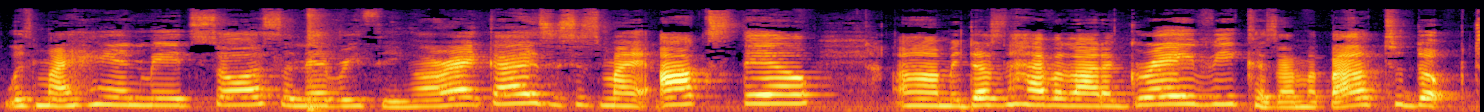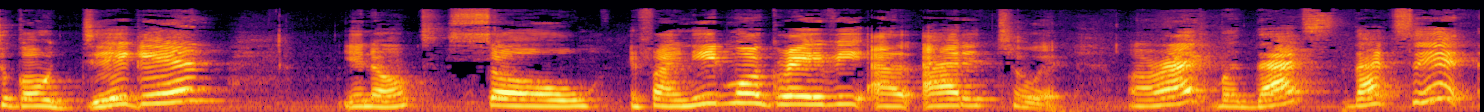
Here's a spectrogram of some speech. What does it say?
with my handmade sauce and everything. All right guys this is my oxtail. Um it doesn't have a lot of gravy because i'm about to do, to go dig in you know. So if i need more gravy i'll add it to it. All right but that's that's it.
